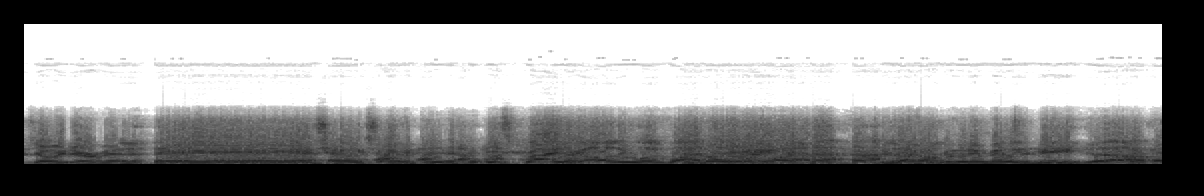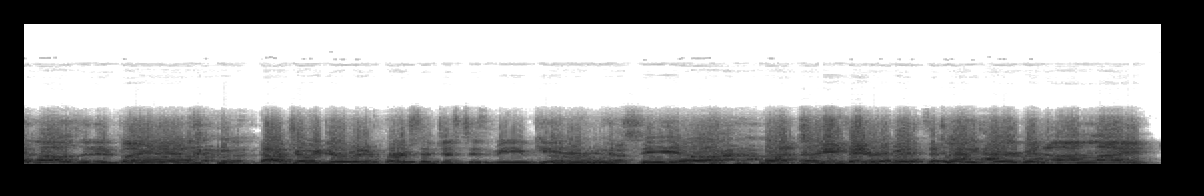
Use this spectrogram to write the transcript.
Joey Durbin. Hey, Joe Jordan. He's probably the only one watching. only right now. He's like, how come they didn't mention me? Yeah, how come I wasn't invited? Not Joey Durbin in person, just his meme. Gator would see. Uh, Joey Durbin online.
